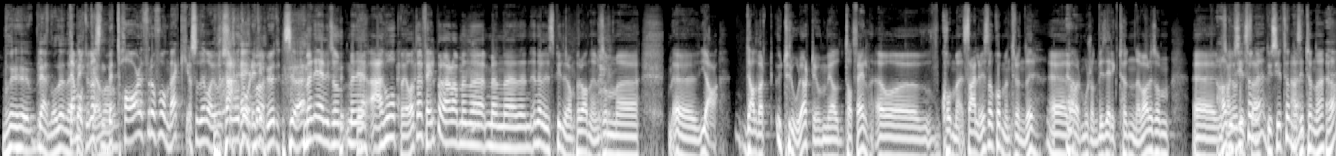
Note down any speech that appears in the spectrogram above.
Hvor ble nå denne De måtte jo nesten betale for å få den vekk. Altså, det var jo så Nei, dårlig tilbud. Men, jeg, liksom, men jeg, jeg håper jo at jeg tar feil på det her, da. Men, eh, men eh, en del spillerne på Ranheim som uh, uh, Ja, det hadde vært utrolig artig om vi hadde tatt feil. Og komme, særlig hvis det hadde kommet en trønder. Eh, det hadde Ja. vært morsomt. Hvis Erik Tønne var liksom uh, Ja, du sier Tønne. Du sier Tønne. Jeg sier Tønne. Ja.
